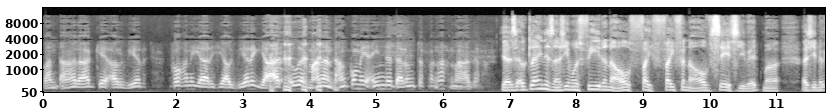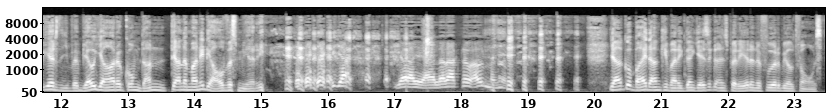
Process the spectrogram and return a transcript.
want dan raak jy alweer volgende jaar is jy alweer 'n jaar ouer man en dan kom jy einde daarom te vinnig nader. Ja, as ou klein is, as jy mos 4 en 'n half, 5, 5 en 'n half, 6, jy weet, maar as jy nou eers by jou jare kom, dan tel hulle maar nie die halwes meer nie. ja. Ja, ja, hulle raak nou al minder. Jakob, baie dankie man. Ek dink jy's 'n inspirerende voorbeeld vir ons.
